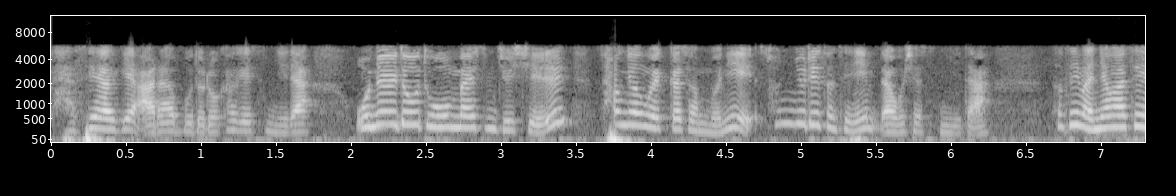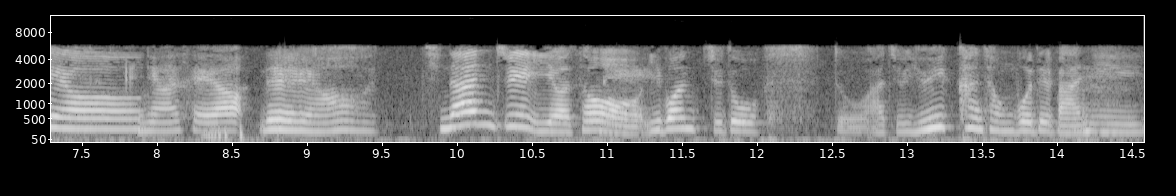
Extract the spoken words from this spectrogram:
자세하게 알아보도록 하겠습니다. 오늘도 도움 말씀 주실 성형외과 전문의 손유리 선생님 나오셨습니다. 선생님 안녕하세요. 안녕하세요. 네, 아, 지난주에 이어서 네. 이번 주도 또 아주 유익한 정보들 많이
